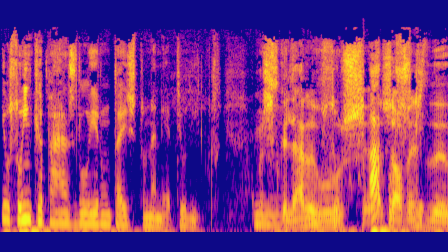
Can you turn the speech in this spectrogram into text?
eu sou incapaz de ler um texto na net, eu digo. Mas se calhar Sou- os Ah, eh, pois, jovens de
